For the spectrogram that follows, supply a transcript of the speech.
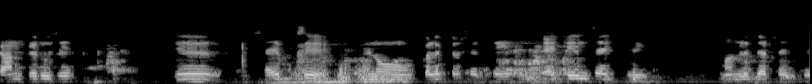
કામ કર્યું છે. જે સાહેબ છે, એનો કલેક્ટર સાહેબ છે, એટીએમ સાહેબ છે, મામલતદાર સાહેબ છે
